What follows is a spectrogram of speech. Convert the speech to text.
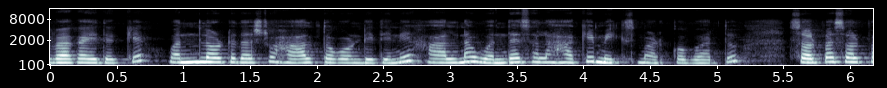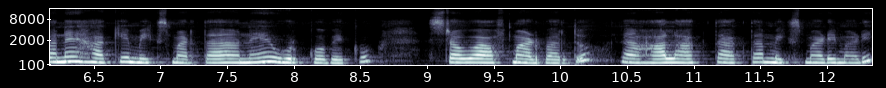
ಇವಾಗ ಇದಕ್ಕೆ ಒಂದು ಲೋಟದಷ್ಟು ಹಾಲು ತೊಗೊಂಡಿದ್ದೀನಿ. ಹಾಲನ್ನ ಒಂದೇ ಸಲ ಹಾಕಿ ಮಿಕ್ಸ್ ಮಾಡ್ಕೋಬಾರ್ದು. ಸ್ವಲ್ಪ ಸ್ವಲ್ಪನೇ ಹಾಕಿ ಮಿಕ್ಸ್ ಮಾಡ್ತಾನೆ ಹುರ್ಕೋಬೇಕು. ಸ್ಟವ್ ಆಫ್ ಮಾಡಬಾರ್ದು. ಹಾಲು ಹಾಕ್ತಾ ಹಾಕ್ತಾ ಮಿಕ್ಸ್ ಮಾಡಿ ಮಾಡಿ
